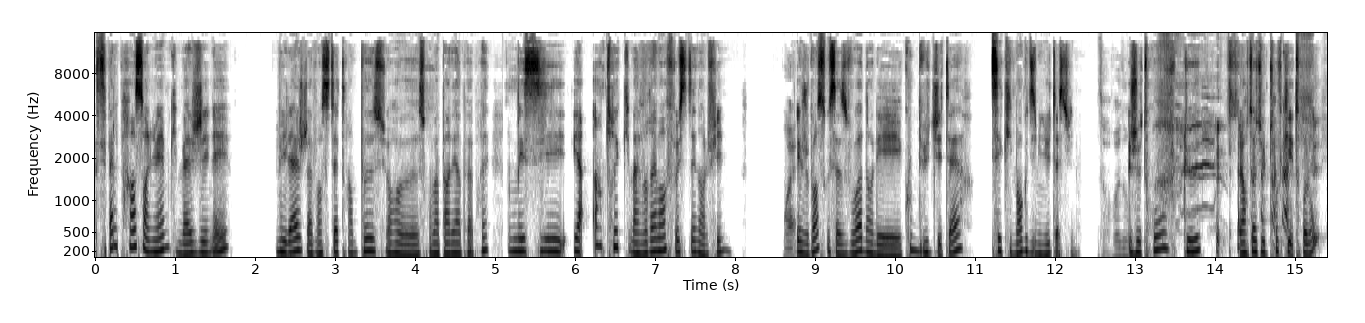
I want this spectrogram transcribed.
c'est pas le prince en lui-même qui m'a gêné. Mais là, j'avance peut-être un peu sur euh, ce qu'on va parler un peu après. Mais c'est, il y a un truc qui m'a vraiment frustré dans le film. Ouais. Et je pense que ça se voit dans les coupes budgétaires. C'est qu'il manque 10 minutes à ce film. Non. Je trouve que. Alors, toi, tu le trouves qu'il est trop long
